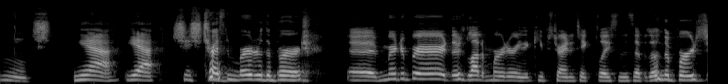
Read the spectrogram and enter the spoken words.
Hmm. Sh yeah, yeah. She, she tries to murder the bird. Uh, murder bird. There's a lot of murdering that keeps trying to take place in this episode. And the bird's.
